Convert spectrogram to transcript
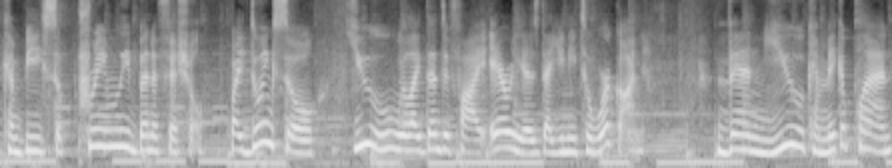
can be supremely beneficial. By doing so, you will identify areas that you need to work on. Then you can make a plan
